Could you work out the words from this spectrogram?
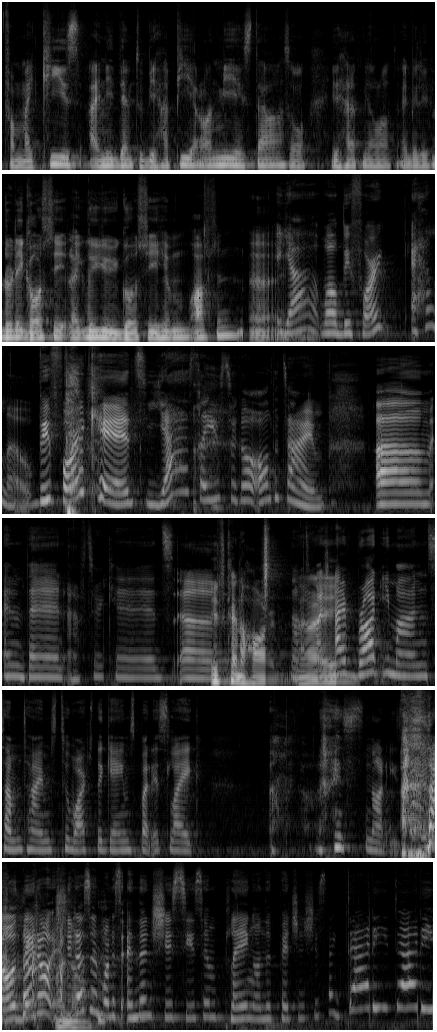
from my kids. I need them to be happy around me and stuff. So it helped me a lot. I believe. do they go see like do you go see him often uh, Yeah, well, before hello, before kids, yes, I used to go all the time. Um, and then after kids, uh, it's kind of hard not so right much. I've brought Iman sometimes to watch the games, but it's like, my god, it's not easy. You know, they don't. She doesn't want to. And then she sees him playing on the pitch, and she's like, "Daddy, daddy,"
